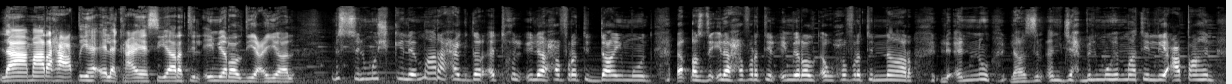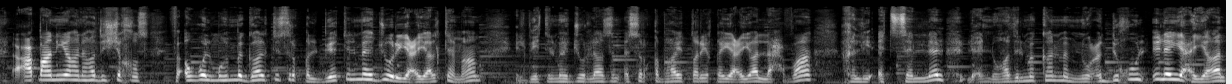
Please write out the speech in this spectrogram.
لا ما راح أعطيها إلك. هاي سيارة ال emerald يا عيال. بس المشكلة ما راح أقدر أدخل إلى حفرة ال diamond قصدي إلى حفرة الإيميرالد أو حفرة النار لأنه لازم أنجح بالمهمات اللي عطاهن عطاني إياها هذا الشخص. فأول مهمة قال تسرق البيت المهجور. يا عيال تمام. البيت المهجور لازم أسرقه بهاي الطريقة يا عيال. لحظة خلي أتسلل لأنه هذا المكان ممنوع الدخول إليه يا عيال.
